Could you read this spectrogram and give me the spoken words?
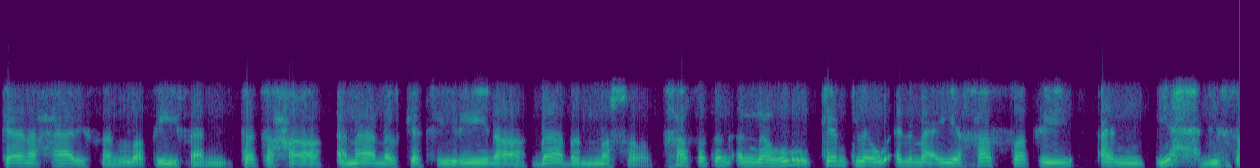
كان حارسا لطيفا فتح أمام الكثيرين باب النشر خاصة أنه كانت له المعية خاصة في أن يحدث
